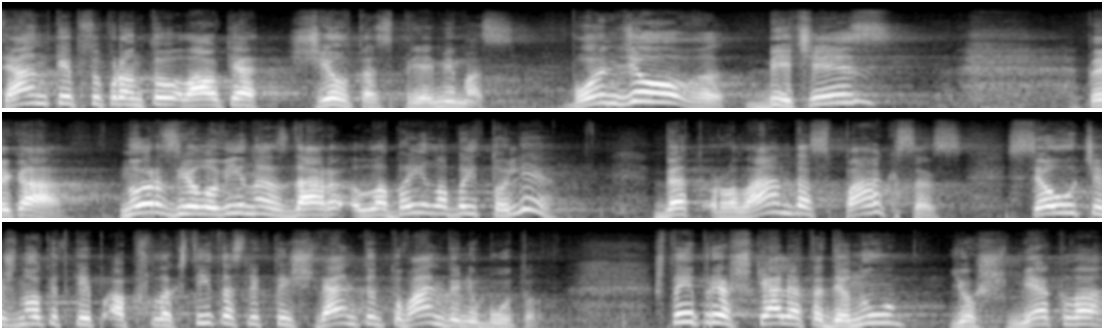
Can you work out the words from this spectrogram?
Ten, kaip suprantu, laukia šiltas prieimimas. Bonjour, bitches! Tai ką, nors Helovynas dar labai labai toli, bet Rolandas Paksas siaučia, žinokit, kaip apšlakstytas liktai šventintų vandenių būtų. Štai prieš keletą dienų jo šmėkla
